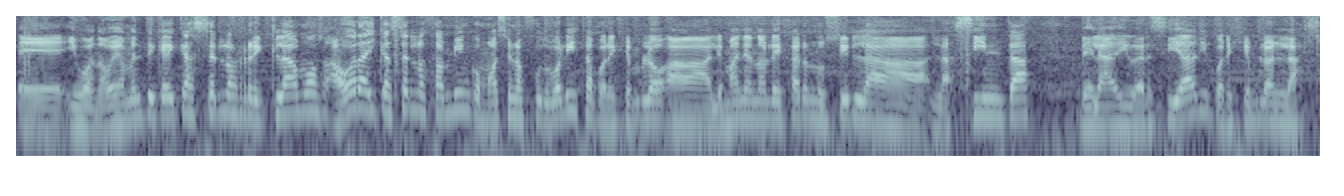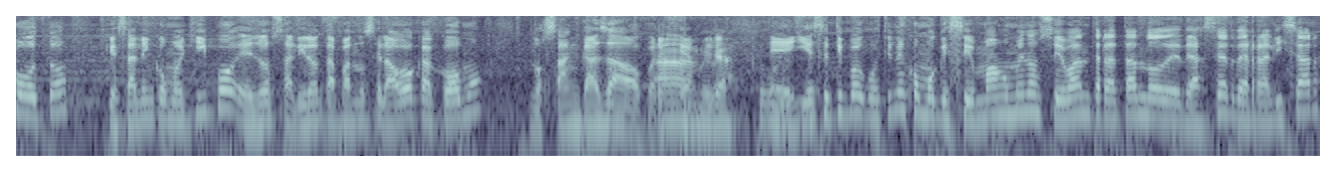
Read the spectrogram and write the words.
Eh, y bueno, obviamente que hay que hacer los reclamos. Ahora hay que hacerlos también como hacen los futbolistas. Por ejemplo, a Alemania no le dejaron lucir la, cinta de la diversidad y por ejemplo en la foto que salen como equipo, ellos salieron tapándose la boca como nos han callado, por ah, ejemplo. Eh, y ese tipo de cuestiones como que se más o menos se van tratando de hacer, de realizar.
